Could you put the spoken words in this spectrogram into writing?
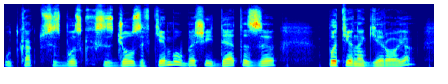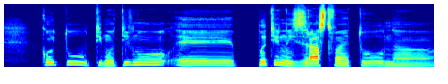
откакто се сблъсках с Джозеф Кембъл, беше идеята за пътя на героя, който ултимативно е пътя на израстването на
